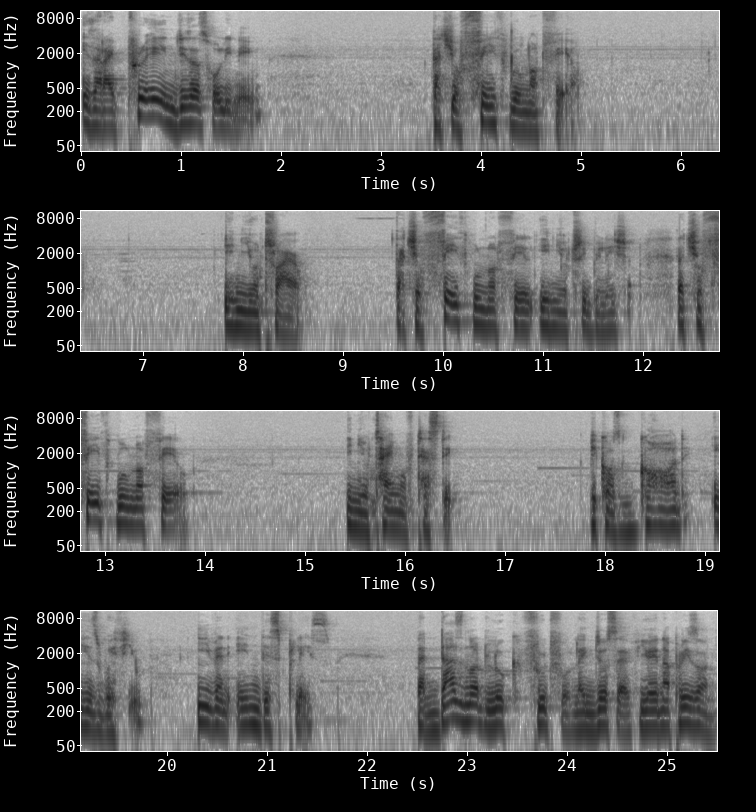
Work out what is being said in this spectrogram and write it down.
is that I pray in Jesus' holy name that your faith will not fail in your trial, that your faith will not fail in your tribulation, that your faith will not fail in your time of testing. Because God is with you, even in this place that does not look fruitful, like Joseph, you're in a prison.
